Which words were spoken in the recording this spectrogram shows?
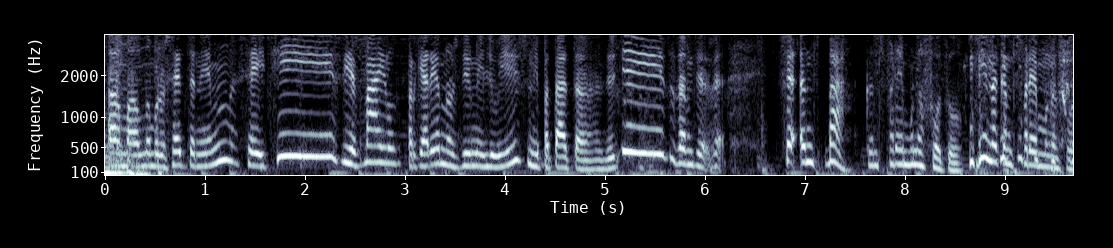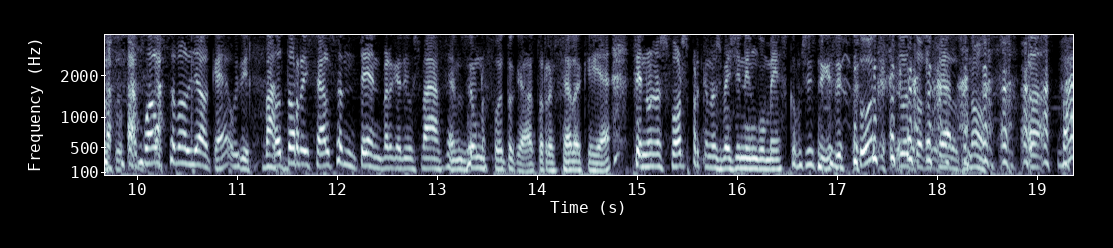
Amb el número 7 tenim Say Cheese i Smile, perquè ara ja no es diu ni Lluís ni Patata, es diu Cheese, tothom... Fe, ens, va, que ens farem una foto. Vine que ens farem una foto. A qualsevol lloc, eh? Vull dir, Va. la Torre Eiffel s'entén, perquè dius, va, fem una foto, que hi ha la Torre Eiffel aquí, eh? Fent un esforç perquè no es vegi ningú més, com si estiguessis tu i la Torre Eiffel. No. Uh, va,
